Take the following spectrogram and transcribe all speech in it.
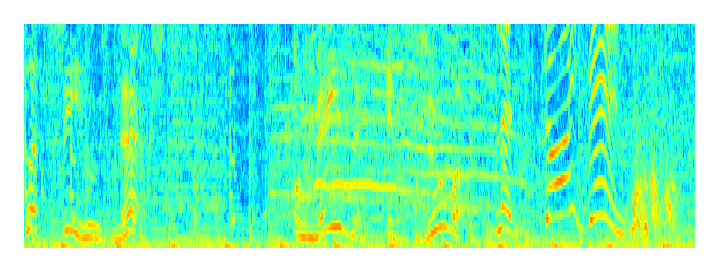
Let's see who's next. Amazing! It's Zuma. Let's dive in!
